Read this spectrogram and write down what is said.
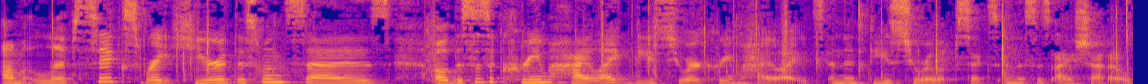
um, lipsticks right here. This one says, oh, this is a cream highlight. These two are cream highlights. And then these two are lipsticks and this is eyeshadow.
